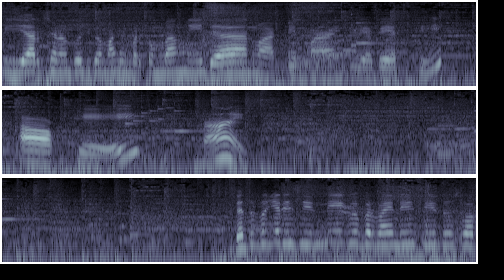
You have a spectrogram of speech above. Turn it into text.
biar channel gue juga makin berkembang nih dan makin maju ya bestie Oke Nice. Dan tentunya di sini gue bermain di situs slot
